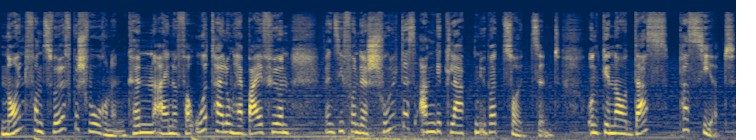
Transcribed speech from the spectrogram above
Neun von zwölf Geschworenen können eine Verurteilung herbeiführen, wenn sie von der Schuld des Angeklagten überzeugt sind. Und genau das passiert.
